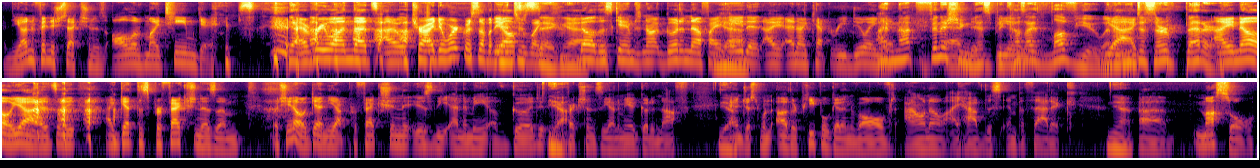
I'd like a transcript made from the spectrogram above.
and the unfinished section is all of my team games. Everyone that's I tried to work with somebody else is like, yeah. no, this game's not good enough. I Yeah. hate it. I and I kept redoing it. I'm not finishing this because I love you and Yeah, you I- deserve better. I know, yeah. It's like I get this perfectionism, but you know, again, yeah, perfection is the enemy of good. Yeah. Perfection is the enemy of good enough. Yeah. And just when other people get involved, I don't know. I have this empathetic yeah. uh, muscle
